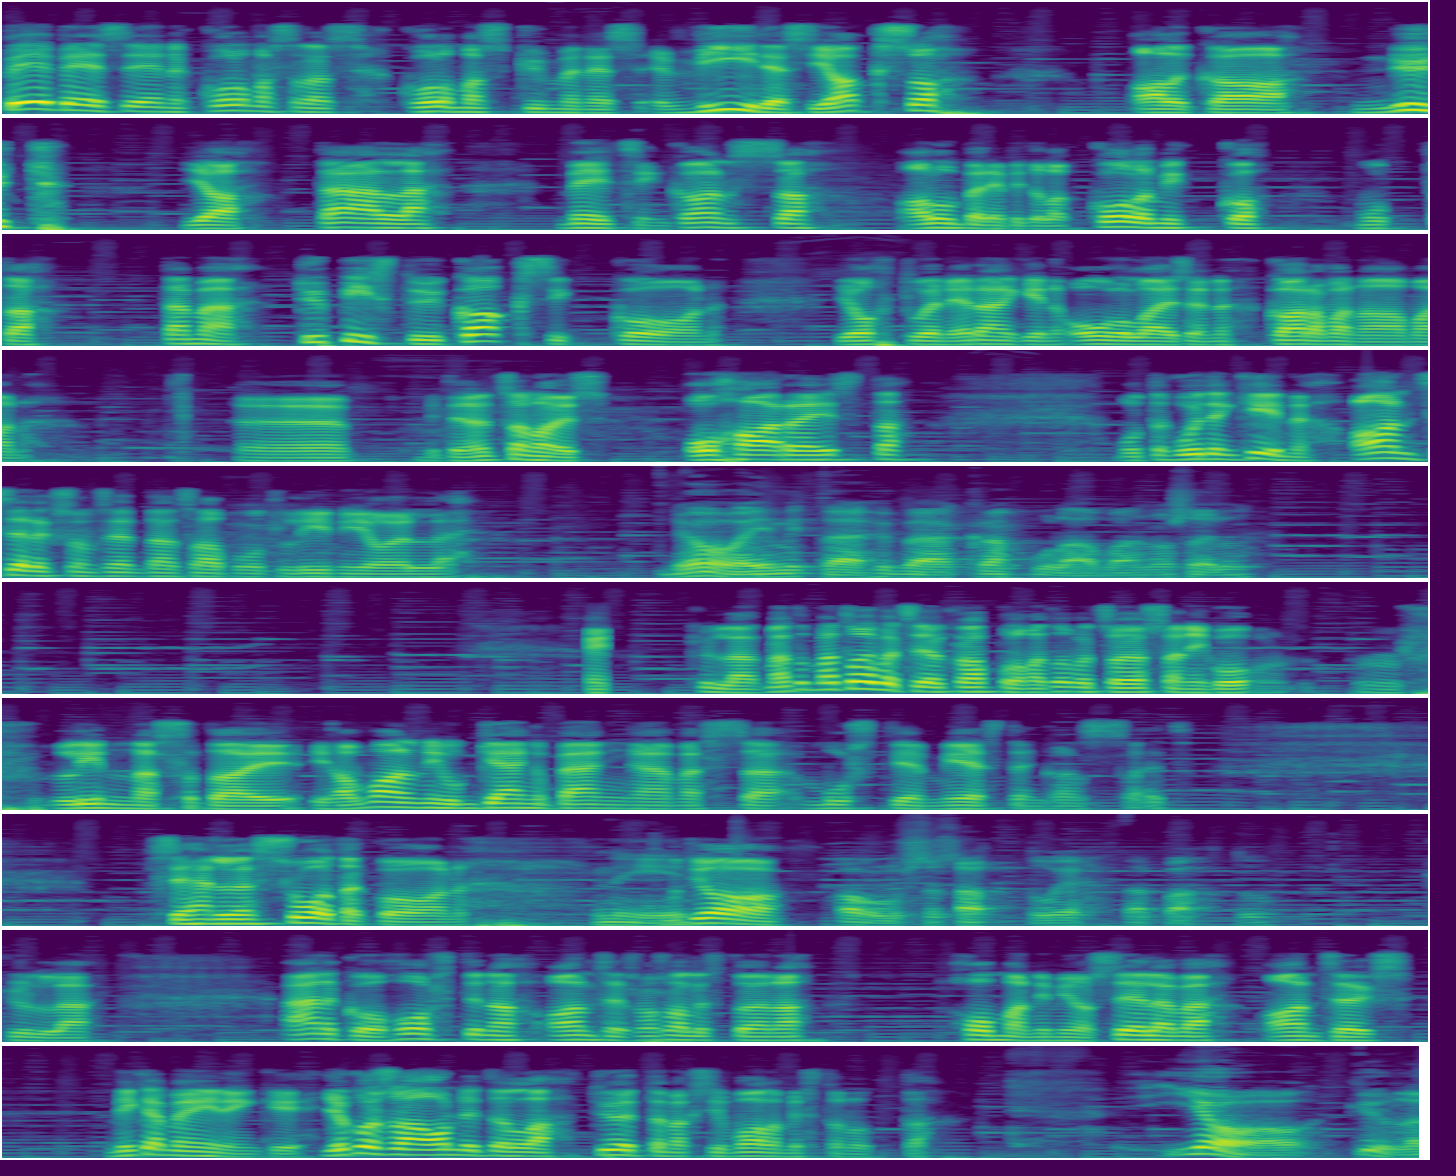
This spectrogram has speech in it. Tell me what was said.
BBCn 335. jakso alkaa nyt, ja täällä Meitsin kanssa alun perin piti olla kolmikko, mutta tämä typistyi kaksikkoon johtuen eräänkin oululaisen karvanaaman, öö, miten nyt sanois, ohareista. Mutta kuitenkin Anserks on sentään saapunut linjoille. Joo, ei mitään hyvää krapulaa vaan oselle. Kyllä, mä, mä toivon, että se ei ole krapula, mä toivon, että se on jossain niinku linnassa tai ihan vaan niinku gangbangäämässä mustien miesten kanssa. Et se hänelle suotakoon. Niin, Mut joo, Oulussa sattuu ja tapahtuu. kyllä. NK-hostina, Anseks osallistujana, homman nimi on selvä, Anseks, mikä meininki? Joko saa onnitella työttömäksi valmistunutta? Joo, kyllä.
